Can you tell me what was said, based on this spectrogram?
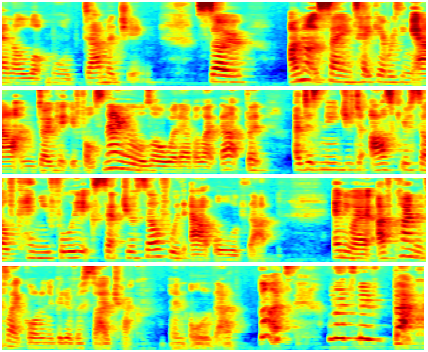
and a lot more damaging. So, I'm not saying take everything out and don't get your false nails or whatever like that, but I just need you to ask yourself can you fully accept yourself without all of that? Anyway, I've kind of like gone on a bit of a sidetrack and all of that, but let's move back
